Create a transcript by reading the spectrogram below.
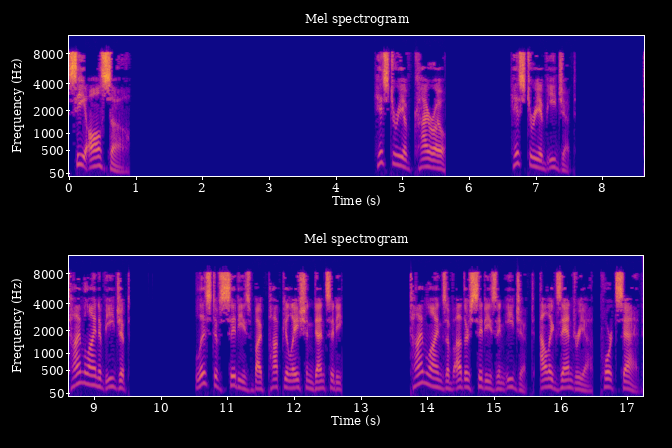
See also. History of Cairo. History of Egypt. Timeline of Egypt. List of cities by population density. Timelines of other cities in Egypt, Alexandria, Port Said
